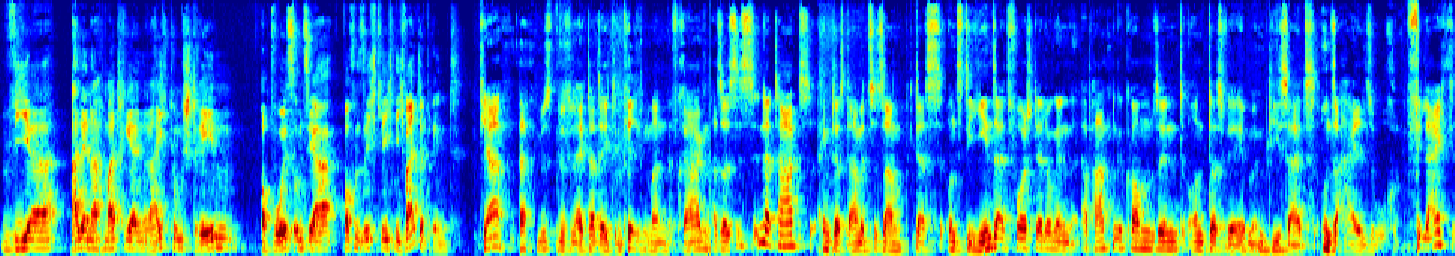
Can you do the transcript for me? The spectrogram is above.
wir alle nach materiellen Reichtum streben, obwohl es uns ja offensichtlich nicht weiterbringt. Tja, da müssten wir vielleicht tatsächlich den Kirchenmann fragen. Also es ist in der Tat, hängt das damit zusammen, dass uns die Jenseitsvorstellungen abhanden gekommen sind und dass wir eben im Diesseits unser Heil suchen. Vielleicht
